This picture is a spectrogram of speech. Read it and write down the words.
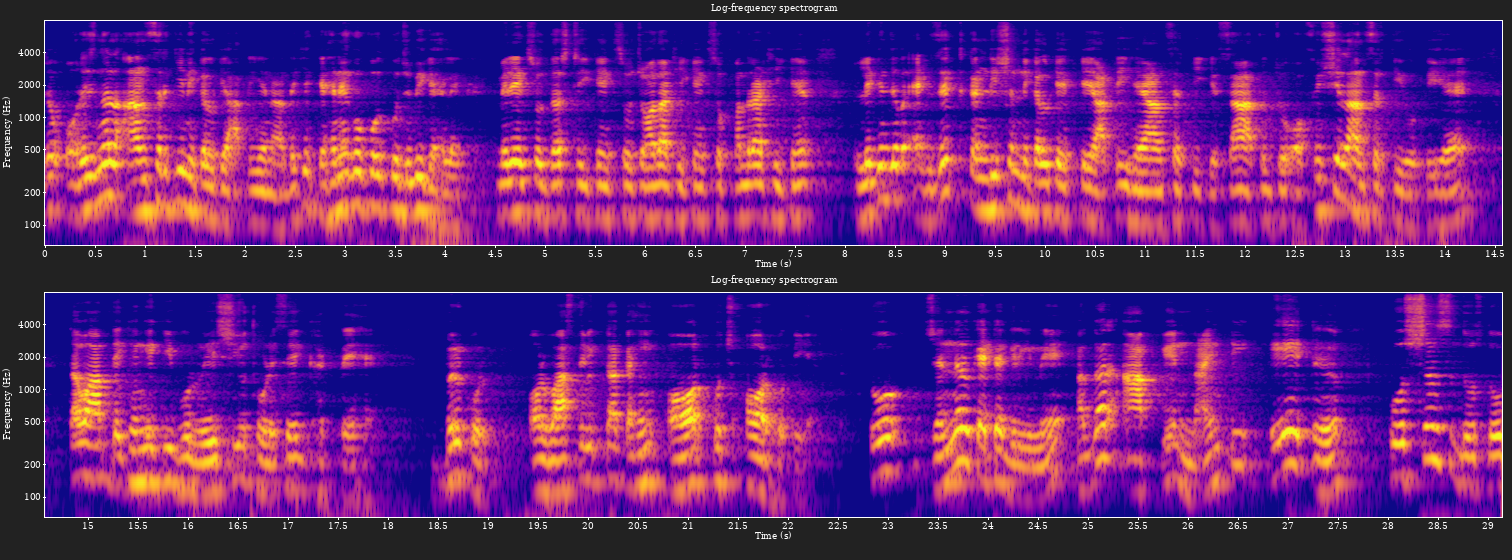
जब ओरिजिनल आंसर की निकल के आती है ना देखिए कहने को कोई कुछ भी कह ले मेरे 110 ठीक है 114 ठीक है 115 ठीक हैं लेकिन जब एग्जैक्ट कंडीशन निकल के, के आती है आंसर की के साथ जो ऑफिशियल आंसर की होती है तब आप देखेंगे कि वो रेशियो थोड़े से घटते हैं। बिल्कुल और वास्तविकता कहीं और कुछ और होती है। तो जनरल कैटेगरी में अगर आपके 98 क्वेश्चंस दोस्तों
